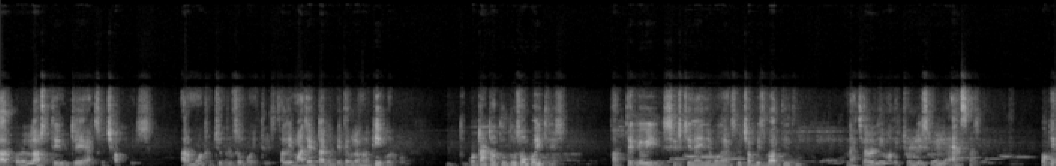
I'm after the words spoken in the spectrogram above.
তারপরে লাস্ট তিনটে একশো ছাব্বিশ, আর মোট হচ্ছে দুশো পঁয়ত্রিশ। তাহলে এই মাঝেরটাকে পেতে গেলে আমরা কি করব? গোটাটা তো দুশো পঁয়ত্রিশ, তার থেকে ওই সিক্সটি নাইন এবং একশো ছাব্বিশ বাদ দেবো ন্যাচারালি আমাদের চল্লিশ রইল অ্যান্সার ওকে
